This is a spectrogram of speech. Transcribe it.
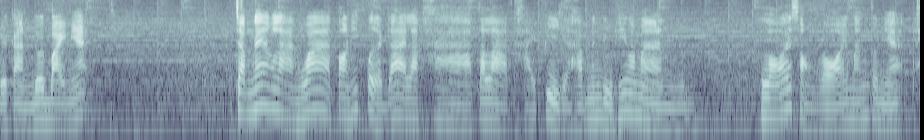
ด้วยกัน โดยใบเนี้ยจำได้ลางๆว่าตอนที่เปิดได้ราคาตลาดขายปีกอะครับมันอยู่ที่ประมาณ100 200มั้งตัวเนี้ยแพ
